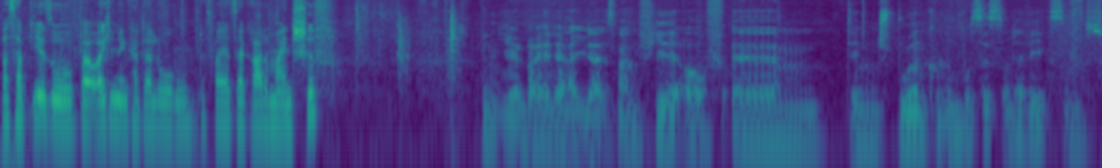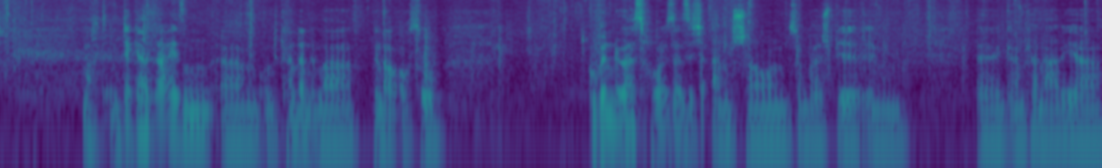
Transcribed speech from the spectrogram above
was habt ihr so bei euch in den Katalogen? Das war jetzt ja gerade mein Schiff. Ich bin hier bei der AIDA ist man viel auf ähm, den Spuren Kolumbuses unterwegs und macht Entdeckerreisen ähm, und kann dann immer genau auch so Gouverneurshäuser sich anschauen, zum Beispiel in äh, Gran Canaria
